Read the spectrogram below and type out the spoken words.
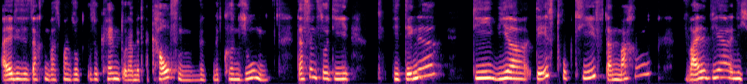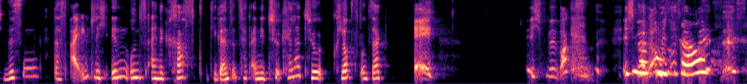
all diese Sachen, was man so, so kennt oder mit Kaufen, mit, mit Konsum. Das sind so die, die Dinge, die wir destruktiv dann machen, weil wir nicht wissen, dass eigentlich in uns eine Kraft die ganze Zeit an die Tür, Kellertür klopft und sagt, ey, ich will wachsen, ich will raus aus der Wildnis,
